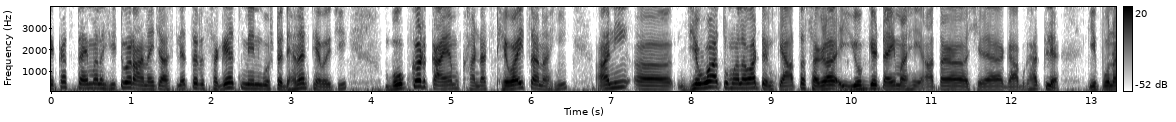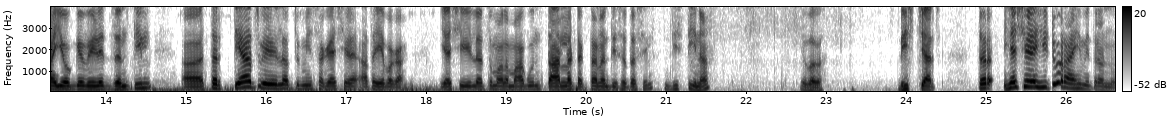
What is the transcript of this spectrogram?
एकाच टायमाला हिटवर आणायच्या असल्या तर सगळ्यात मेन गोष्ट ध्यानात ठेवायची. बोकड कायम खांडात ठेवायचा नाही. आणि जेव्हा तुम्हाला वाटेल की आता सगळा योग्य टाईम आहे आता शेळ्या गाप घातल्या की पुन्हा योग्य वेळेत जमतील तर त्याच वेळेला तुम्ही सगळ्या शेळ्या आता हे बघा या शेळीला तुम्हाला मागून तारला टकताना दिसत असेल दिसती ना? हे बघा डिस्चार्ज तर ह्या शेळ्या हिटवर आहे मित्रांनो.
